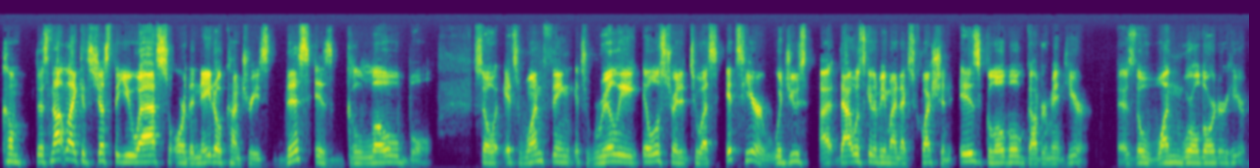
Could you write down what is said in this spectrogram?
com- it's not like it's just the US or the NATO countries. This is global. So it's one thing, it's really illustrated to us. It's here. Would you, uh, that was going to be my next question. Is global government here? Is the one world order here?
